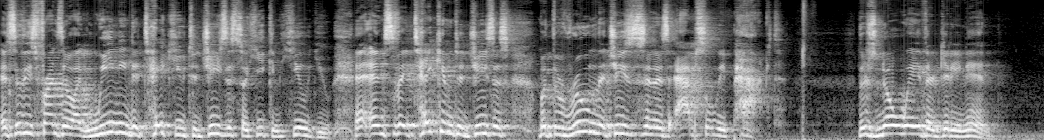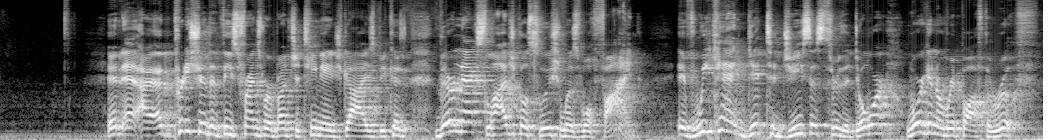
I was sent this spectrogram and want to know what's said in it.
And so these friends, they're like, we need to take you to Jesus so he can heal you. And, and, so they take him to Jesus, but the room that Jesus is in is absolutely packed. There's no way they're getting in. And I'm pretty sure that these friends were a bunch of teenage guys because their next logical solution was, well, fine. If we can't get to Jesus through the door, we're going to rip off the roof.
